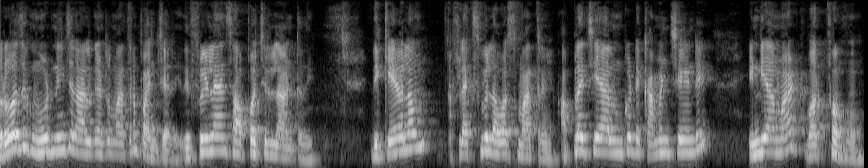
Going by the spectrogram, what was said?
రోజుకు మూడు నుంచి నాలుగు గంటలు మాత్రం పనిచేయాలి. ఇది ఫ్రీలాన్స్ ఆపర్చునిటీ లాంటిది. ఇది కేవలం ఫ్లెక్సిబుల్ అవర్స్ మాత్రమే. అప్లై చేయాలనుకుంటే కమెంట్ చేయండి. IndiaMART work from home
